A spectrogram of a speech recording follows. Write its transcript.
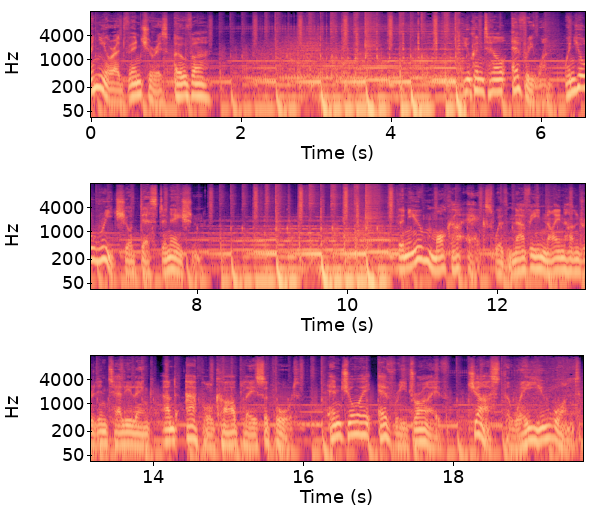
When your adventure is over, you can tell everyone when you'll reach your destination. The new Mokka X with Navi 900 IntelliLink and Apple CarPlay support. Enjoy every drive just the way you want.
